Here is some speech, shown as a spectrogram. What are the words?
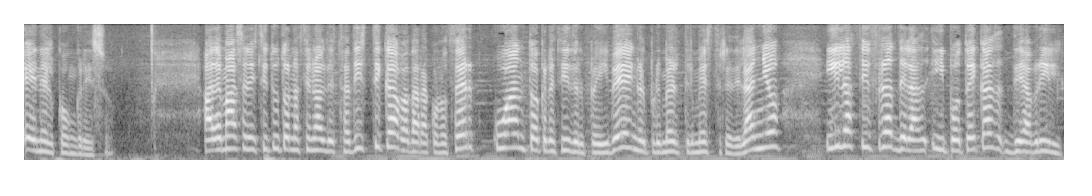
en el Congreso. Además, el Instituto Nacional de Estadística va a dar a conocer cuánto ha crecido el PIB en el primer trimestre del año y las cifras de las hipotecas de abril,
